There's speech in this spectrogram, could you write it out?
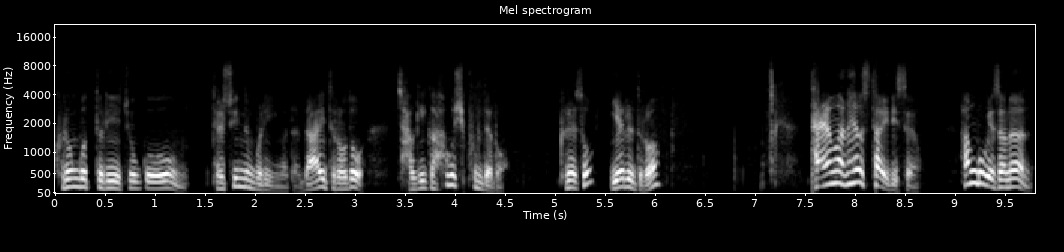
그런 것들이 조금 될 수 있는 분위기인 거다. 나이 들어도 자기가 하고 싶은 대로. 그래서 예를 들어 다양한 헤어스타일이 있어요. 한국에서는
